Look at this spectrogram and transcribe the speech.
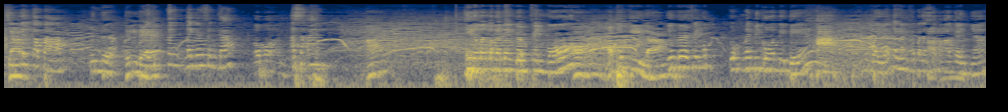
Single ka pa? Hindi. Hindi. May girlfriend, may girlfriend ka? Opo. Ah, saan? Ah? Di naman maganda yung girlfriend mo. Oo. Maputi lang. Yung girlfriend mo, may bigote din. Ha? Ano ba yan? Nahilig ka pala sa mga ganyan.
